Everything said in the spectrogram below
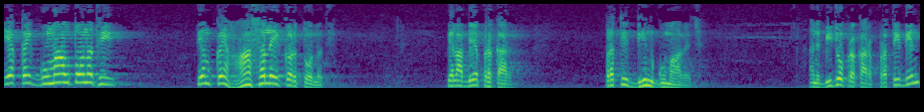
એ કંઈ ગુમાવતો નથી, તેમ કંઈ હાંસલય કરતો નથી. પેલા બે પ્રકાર. પ્રતિદિન ગુમાવે છે. અને બીજો પ્રકાર પ્રતિદિન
